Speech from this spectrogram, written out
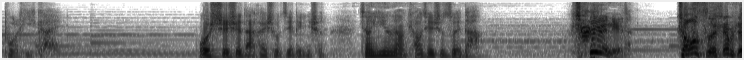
不离开。我适时打开手机铃声，将音量调节至最大。去你的，找死是不是？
